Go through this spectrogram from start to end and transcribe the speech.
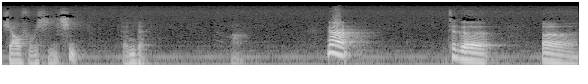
消伏习气等等，啊，那这个呃，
